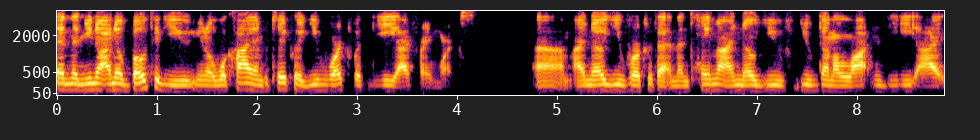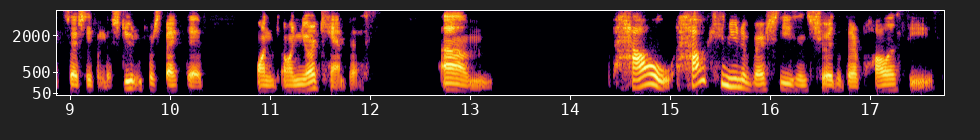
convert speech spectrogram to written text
and then, you know, I know both of you, you know, Wakai in particular, you've worked with DEI frameworks. Um, I know you've worked with that, and then Tamah, I know you've you've done a lot in DEI, especially from the student perspective, on on your campus. Um, how how can universities ensure that their policies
